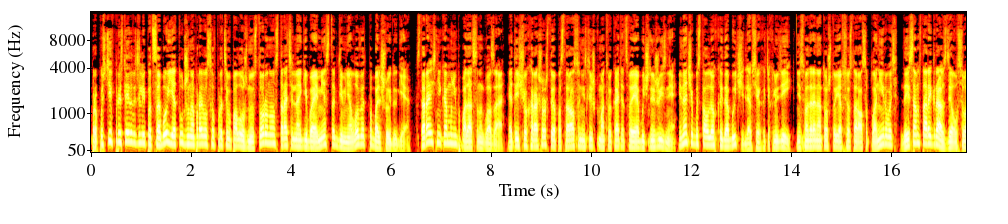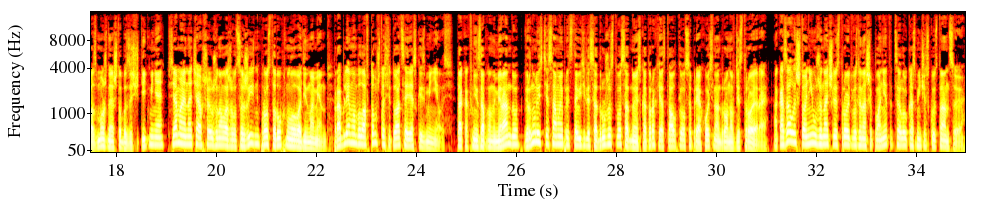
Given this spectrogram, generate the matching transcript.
Пропустив преследователей под собой, я тут же направился в противоположную сторону, старательно огибая место, где меня ловят по большой дуге. Стараясь никому не попадаться на глаза. Это еще хорошо, что я постарался не слишком отвыкать от своей обычной жизни, иначе бы стал легкой добычей для всех этих людей. Несмотря на то, что я все старался планировать, да и сам старый граф сделал все возможное, чтобы защитить меня, вся моя начавшая уже налаживаться жизнь просто рухнула в один момент. Проблема была в том, что ситуация резко изменилась, так как внезапно на Миранду вернулись те самые представители Содружества, с одной из которых я сталкивался при охоте охоте на дронов-дестройера. Оказалось, что они уже начали строить возле нашей планеты целую космическую станцию,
